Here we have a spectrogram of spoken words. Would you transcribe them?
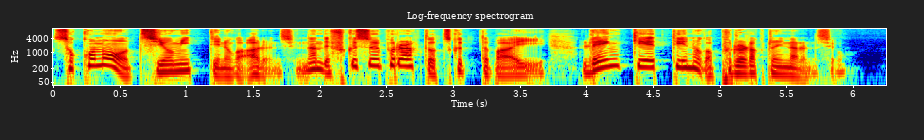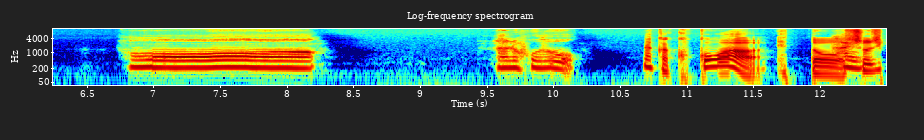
そこの強みっていうのがあるんですよ。なんで、複数プロダクトを作った場合、連携っていうのがプロダクトになるんですよ。おー。なるほど。なんかここは、えっと、はい正直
